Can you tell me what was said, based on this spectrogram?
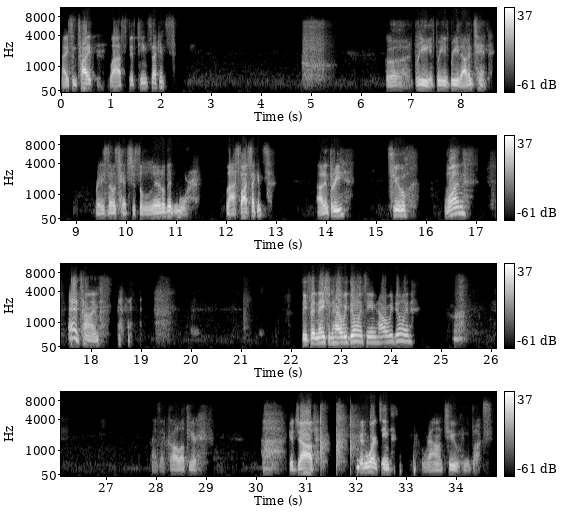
Nice and tight. Last 15 seconds. Good. Breathe, breathe, breathe out in 10. Raise those hips just a little bit more. Last five seconds. Out in three, two, one, and time. BFit Nation, how are we doing, team? How are we doing? As I crawl up here. Ah, good job. Good work, team. Round two in the books.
